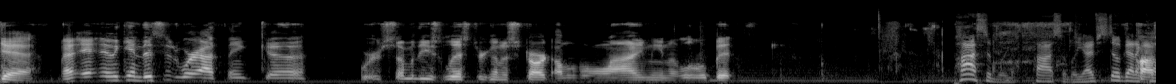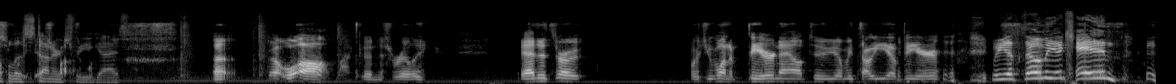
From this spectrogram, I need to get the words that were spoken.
Yeah, and, again, this is where I think uh, where some of these lists are going to start aligning a little bit. Possibly, possibly. I've still got a Possibly, couple of stunners possibly. for you guys. Uh, oh, oh my goodness, really? I had to throw. Would you want a beer now too? Let me throw you a beer? Will you throw me a can?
